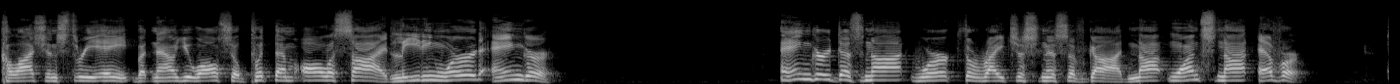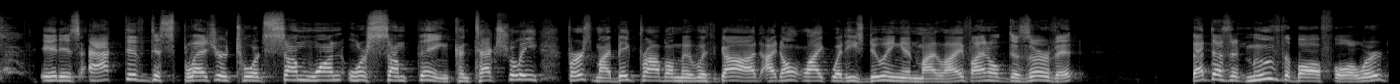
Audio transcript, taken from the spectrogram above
Colossians 3 8, but now you also put them all aside. Leading word, anger Anger does not work the righteousness of God, not once, not ever. It is active displeasure towards someone or something. Contextually, first, my big problem with God, I don't like what He's doing in my life. I don't deserve it. That doesn't move the ball forward,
